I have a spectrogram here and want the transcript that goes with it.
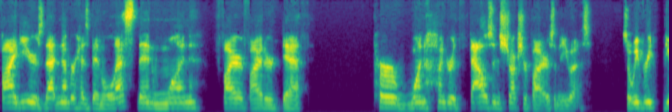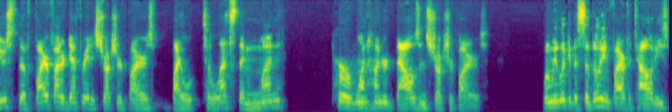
five years, that number has been less than one firefighter death per 100,000 structure fires in the US. So we've reduced the firefighter death rate at structure fires by to less than one per 100,000 structure fires. When we look at the civilian fire fatalities,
